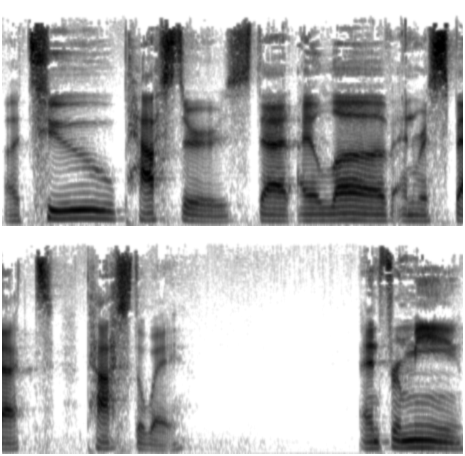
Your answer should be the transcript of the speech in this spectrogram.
uh, two pastors that I love and respect passed away. And for me,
